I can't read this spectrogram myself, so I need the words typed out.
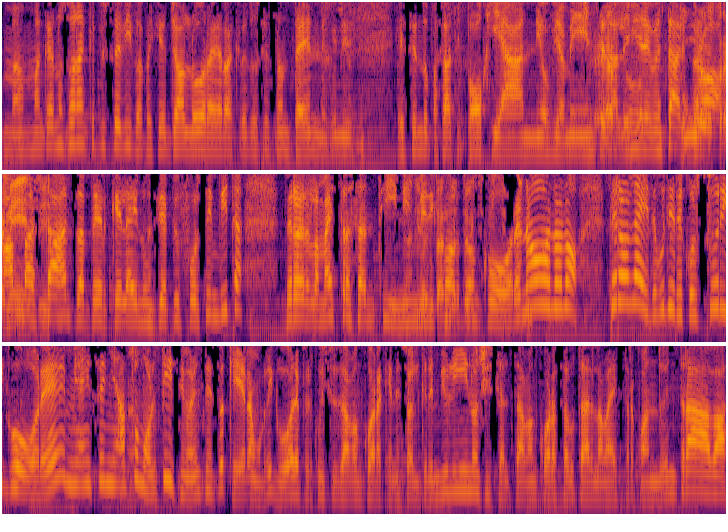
ma magari non so neanche più se è viva, perché già allora era credo sessantenne, quindi Sì. essendo passati pochi anni ovviamente Certo, dalle mie elementari, però abbastanza perché lei non sia più forse in vita, però era la maestra Santini, mi ricordo ancora. No, no, no, però lei devo dire col suo rigore mi ha insegnato moltissimo, nel senso che era un rigore per cui si usava ancora, che ne so, il grembiulino, ci si alzava ancora a salutare la maestra quando entrava,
